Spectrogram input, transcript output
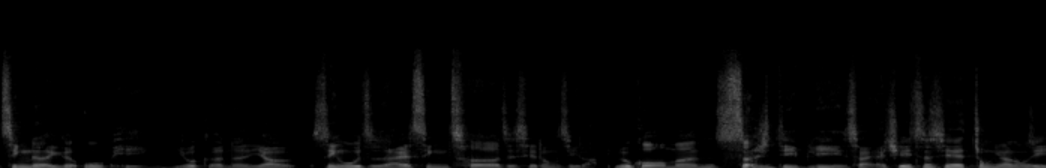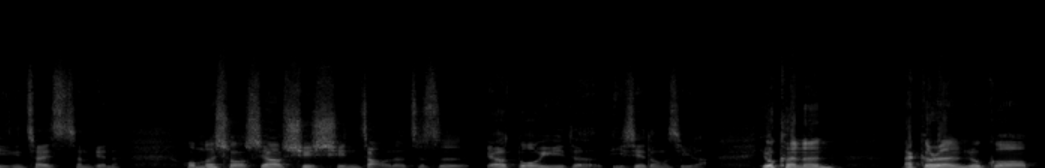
新的一个物品，有可能要新屋子还是新车这些东西了。如果我们 search deeply inside，其实这些重要东西已经在身边了。我们所需要去寻找的，就是比较多余的一些东西了。有可能那个人如果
